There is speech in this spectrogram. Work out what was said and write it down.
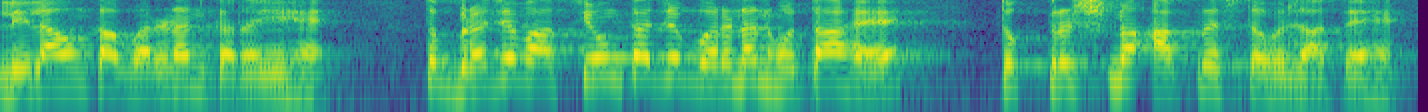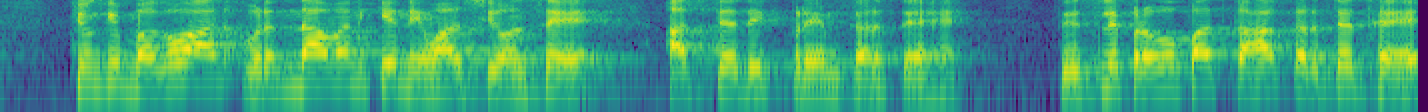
लीलाओं का वर्णन कर रही है। तो ब्रजवासियों का जब वर्णन होता है तो कृष्ण आकृष्ट हो जाते हैं, क्योंकि भगवान वृंदावन के निवासियों से अत्यधिक प्रेम करते हैं। तो इसलिए प्रभुपाद कहा करते थे,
